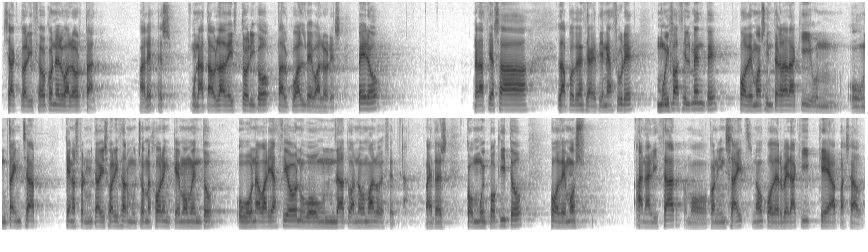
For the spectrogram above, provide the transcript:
se actualizó con el valor tal. ¿vale? Es una tabla de histórico tal cual de valores. Pero gracias a la potencia que tiene Azure, muy fácilmente podemos integrar aquí un time chart que nos permita visualizar mucho mejor en qué momento hubo una variación, hubo un dato anómalo, etc. Entonces, con muy poquito podemos analizar, como con Insights, ¿no? poder ver aquí qué ha pasado.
